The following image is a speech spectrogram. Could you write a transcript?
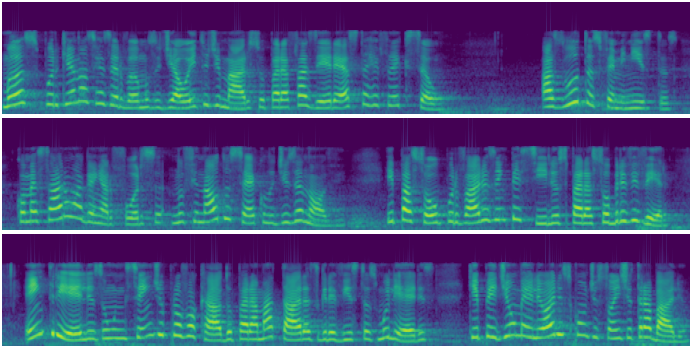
Mas por que nós reservamos o dia 8 de março para fazer esta reflexão? As lutas feministas começaram a ganhar força no final do século XIX e passou por vários empecilhos para sobreviver, entre eles um incêndio provocado para matar as grevistas mulheres que pediam melhores condições de trabalho.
